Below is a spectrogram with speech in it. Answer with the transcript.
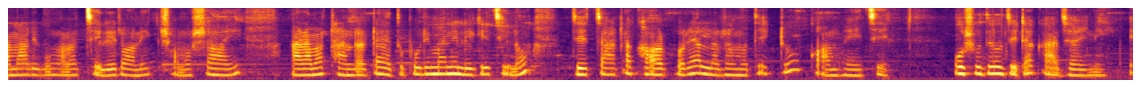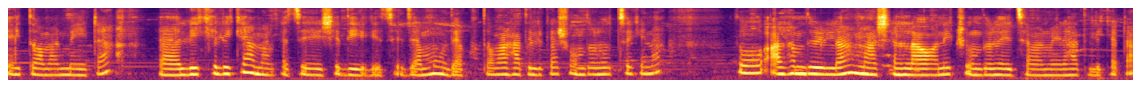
আমার এবং আমার ছেলের অনেক সমস্যা হয়। আর আমার ঠান্ডাটা এত পরিমাণে লেগেছিল যে চাটা খাওয়ার পরে আল্লাহর রহমতে একটু কম হয়েছে। ওষুধেও যেটা কাজ হয়নি। এই তো আমার মেয়েটা লিখে লিখে আমার কাছে এসে দিয়ে গেছে যেমন দেখো তো আমার হাতে লেখা সুন্দর হচ্ছে কিনা তো আলহামদুলিল্লাহ মার্শাল্লাহ অনেক সুন্দর হয়েছে আমার মেয়ের হাতে লেখাটা।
